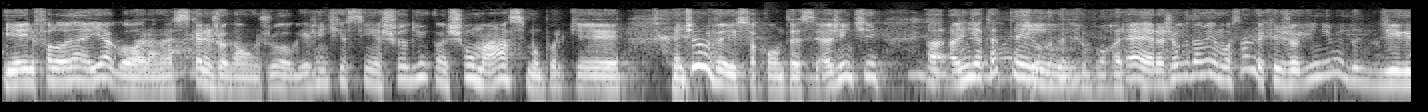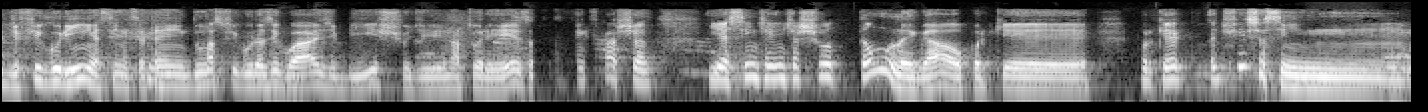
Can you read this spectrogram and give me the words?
e aí ele falou, "Ah, e agora, né, vocês querem jogar um jogo? E a gente, assim, achou, de- achou o máximo, porque a gente não vê isso acontecer. A gente, a, a gente até tem... Jogo da memória. É, era jogo da memória, sabe, aquele joguinho de, de, de figurinha, assim, que você tem duas figuras iguais, de bicho, de natureza, tem que ficar achando. E assim que a gente achou tão legal, porque... Porque é difícil, assim.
